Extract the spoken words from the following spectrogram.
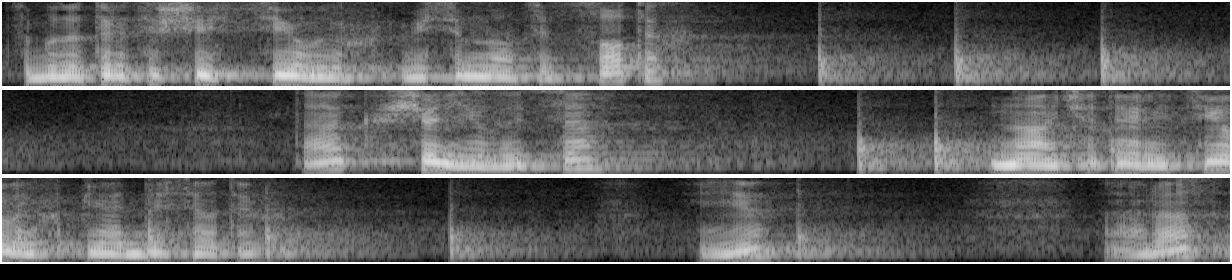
це буде 36,18. Так, що ділиться на 4,5. Є? Гаразд.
